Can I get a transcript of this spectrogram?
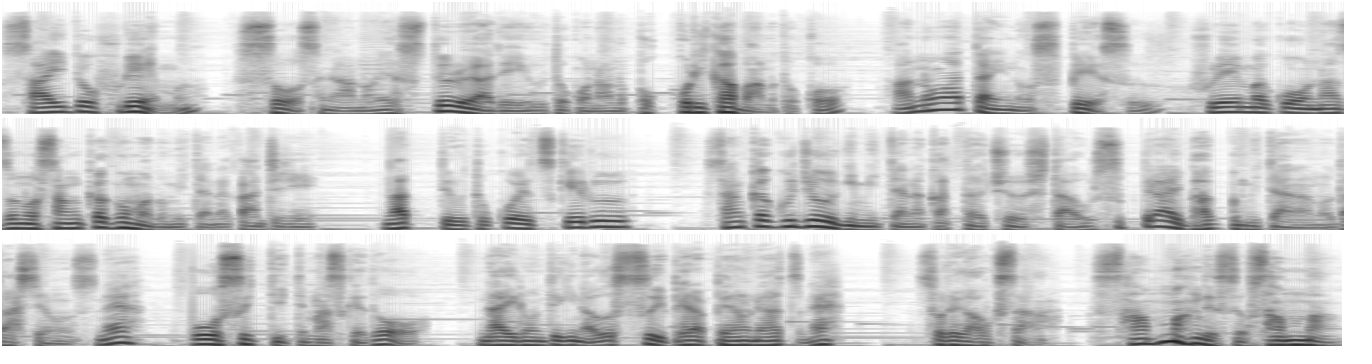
サイドフレーム？そうですね、あのエストレアでいうとこのあのぽっこりカバーのとこ、あの辺りのスペース、フレームはこう謎の三角窓みたいな感じになってるとこへつける三角定規みたいな形をした薄っぺらいバッグみたいなのを出してるんですね。防水って言ってますけど、ナイロン的な薄いペラペラのやつね。それが奥さん、3万ですよ、3万。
